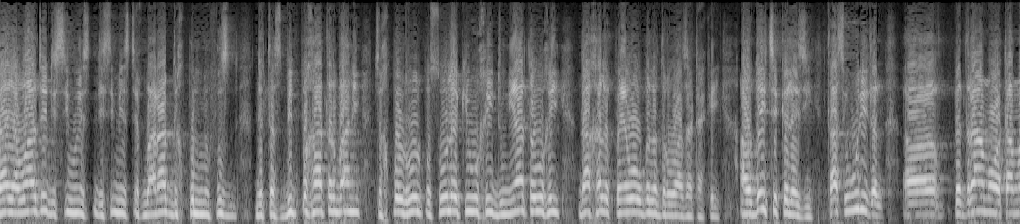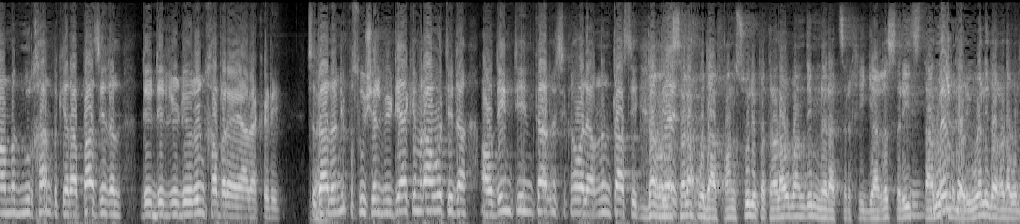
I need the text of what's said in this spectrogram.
دا یوازې د سیمو د سیمې استخبارات د خپل نفوذ د تثبیت په خاطر باندې چې خپل رول په سوله کې وخی دنیا ته وخی دا خلک په یو بل دروازه ټکوي او دی چې کله ځي تاسو ولیدل پدرام او عطا محمد نور خان پکې راپاڅېدل د ډیورن خبره یاده کړې چې دا لنډي په سوشل میډیا کې هم راوتې ده او دی هم ترې انکار نه شي کولی او نن تاسې دغه مسله خو د افغان سولې په تړاو باندې هم نه راڅرخېږي هغه سره هېڅ تعلق نه لري ولې دغه ډول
